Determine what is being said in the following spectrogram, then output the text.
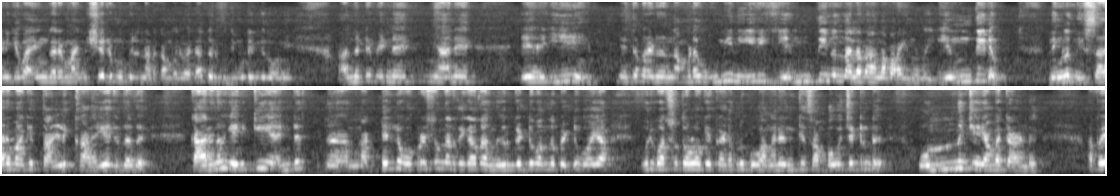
എനിക്ക് ഭയങ്കര മനുഷ്യരുടെ മുമ്പിൽ നടക്കാൻ പോലും വല്ലാത്തൊരു ബുദ്ധിമുട്ട് എനിക്ക് തോന്നി. എന്നിട്ട് പിന്നെ ഞാൻ ഈ എന്താ പറയുന്നത് നമ്മുടെ ഉമി നീര് എന്തിനും നല്ലതാണെന്നാണ് പറയുന്നത്. എന്തിനും. നിങ്ങൾ നിസ്സാരമാക്കി തള്ളിക്കളയരുതത്. കാരണം എനിക്ക് എന്റെ നട്ടെല്ല് ഓപ്പറേഷൻ നടത്തിക്കാതെ നീർക്കെട്ട് വന്ന് പെട്ടുപോയ ഒരു വർഷത്തോളമൊക്കെ കിടന്നു പോകും അങ്ങനെ എനിക്ക് സംഭവിച്ചിട്ടുണ്ട്. ഒന്നും ചെയ്യാൻ പറ്റാണ്ട്. അപ്പോൾ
